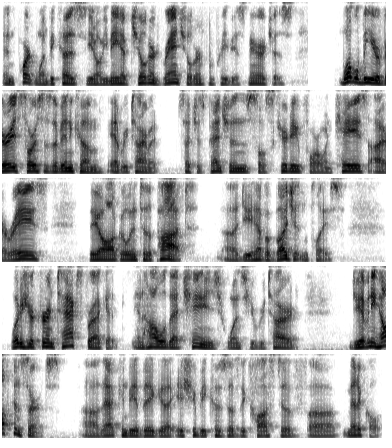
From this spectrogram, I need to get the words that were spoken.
an important one because you know you may have children or grandchildren from previous marriages. What will be your various sources of income at retirement, such as pensions, Social Security, 401ks, IRAs? They all go into the pot. Uh, do you have a budget in place? What is your current tax bracket, and how will that change once you've retired? Do you have any health concerns? Uh, that can be a big uh, issue because of the cost of uh, medical.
